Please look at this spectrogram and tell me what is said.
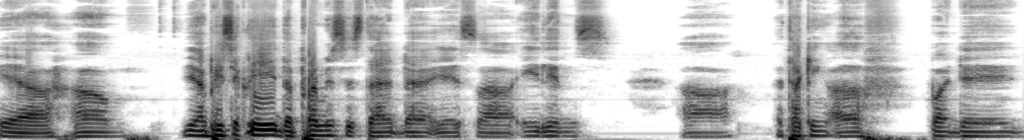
Yeah, um, yeah. Basically, the premise is that there is uh, aliens uh, attacking Earth, but they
